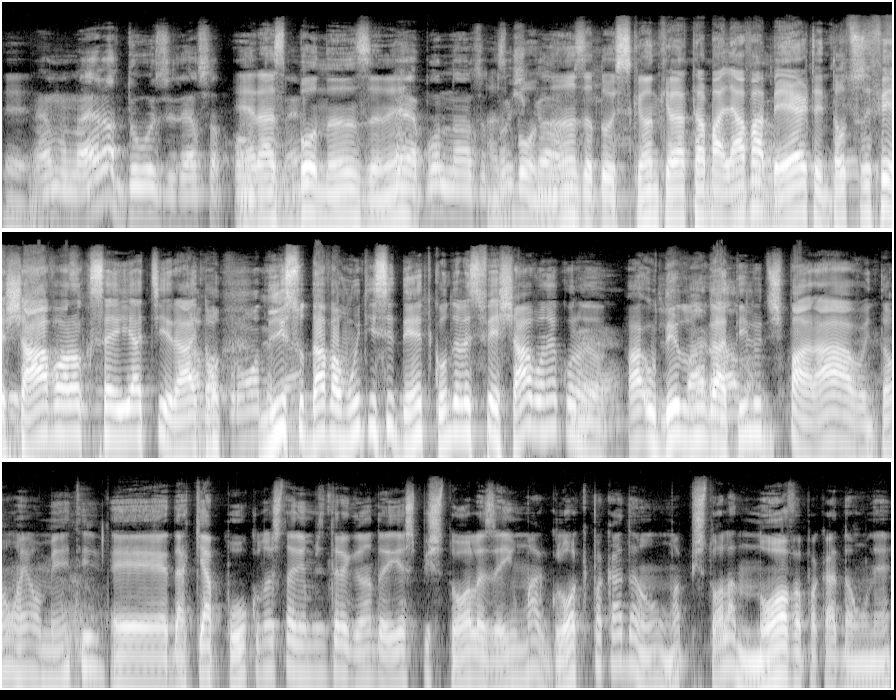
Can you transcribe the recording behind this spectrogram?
Né? Não era 12 dessa ponta, Era as né? bonanza, né? É, bonanza, As dois bonanza, canos. dois canos, que ela trabalhava aberta, então você fechava a hora que você ia atirar. Então, pronta nisso já. dava muito incidente. Quando eles fechavam, né, Coronel? É, Ah, o dedo no gatilho disparava. Então, realmente, é, daqui a pouco nós estaremos entregando aí as pistolas aí, uma Glock para cada um, uma pistola nova para cada um, né?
